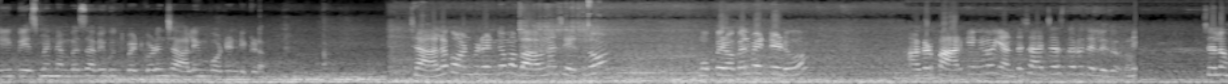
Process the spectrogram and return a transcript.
ఈ బేస్మెంట్ నెంబర్స్ అవి గుర్తుపెట్టుకోవడం చాలా ఇంపార్టెంట్ ఇక్కడ. చాలా కాన్ఫిడెంట్గా మా బావ నా చేతిలో ముప్పై రూపాయలు పెట్టాడు. అక్కడ పార్కింగ్లో ఎంత ఛార్జ్ చేస్తారో తెలీదు. చలో.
